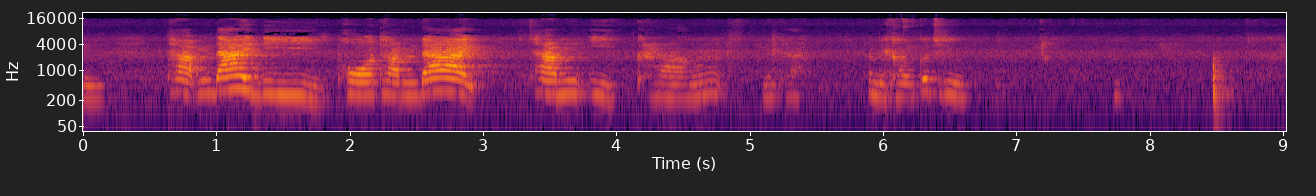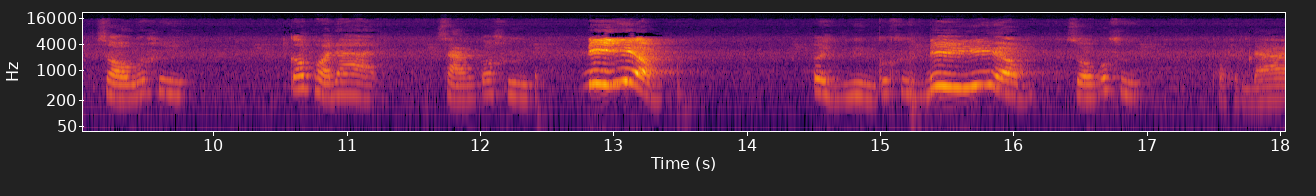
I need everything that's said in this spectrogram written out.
นี้ ทำได้ดี พอทำได้ทำอีกครั้งนะคะทำอีกครั้งก็คือสองก็คือ ก็พอได้สามก็คือดีเยี่ยมเอ้ยหนึ่งก็คือดีเยี่ยมสองก็คือ พอทำได้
